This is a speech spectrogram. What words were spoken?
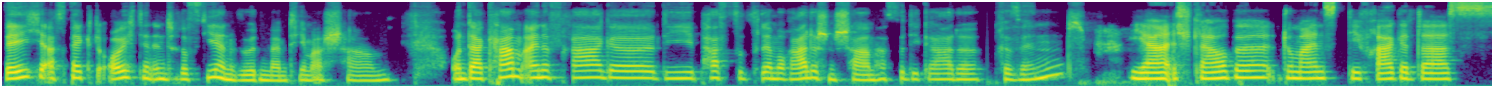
welche Aspekte euch denn interessieren würden beim Thema Scham. Und da kam eine Frage, die passt so zu der moralischen Scham. Hast du die gerade präsent? Ja, ich glaube, du meinst die Frage, dass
